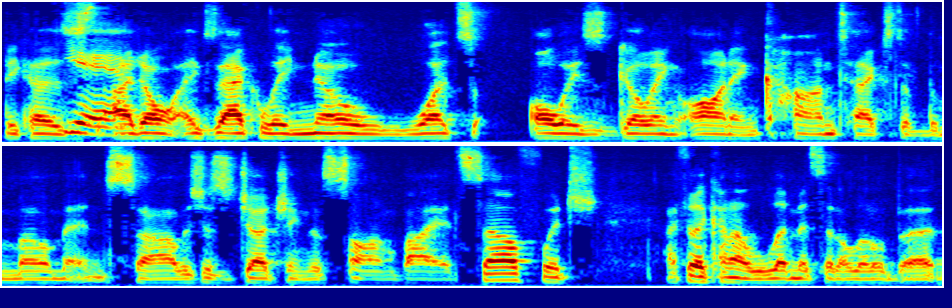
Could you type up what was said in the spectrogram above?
because Yeah. I don't exactly know what's always going on in context of the moment. So I was just judging the song by itself, which I feel like kind of limits it a little bit.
